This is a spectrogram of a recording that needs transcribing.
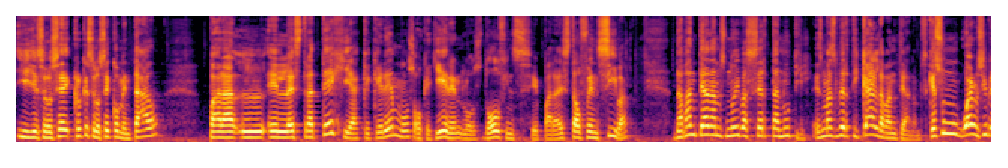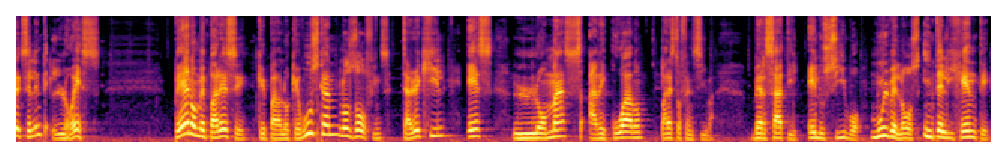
y creo que se los he comentado, para la estrategia que queremos o que quieren los Dolphins eh, para esta ofensiva, Davante Adams no iba a ser tan útil. Es más vertical Davante Adams. Que es un wide receiver excelente, lo es. Pero me parece que para lo que buscan los Dolphins, Tarek Hill es lo más adecuado para esta ofensiva. Versátil, elusivo, muy veloz, inteligente,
